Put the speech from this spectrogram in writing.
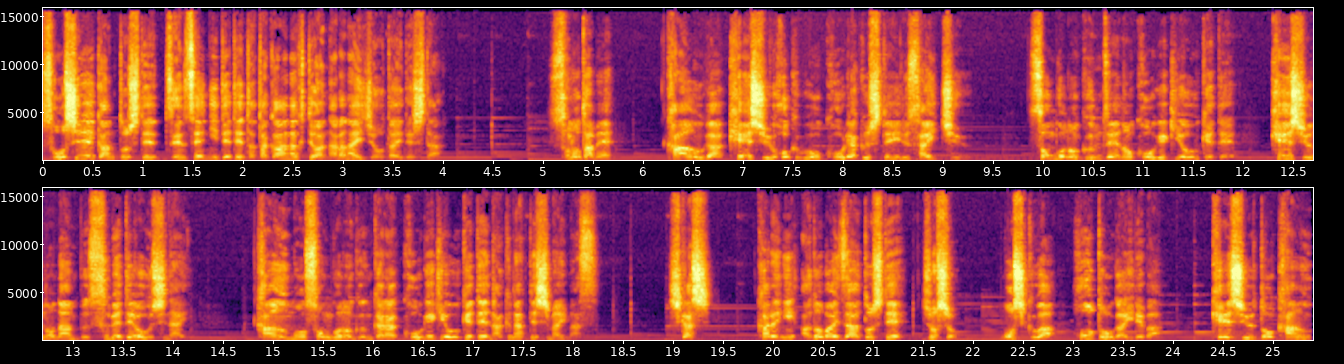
総司令官として前線に出て戦わなくてはならない状態でした。そのため関羽が慶州北部を攻略している最中孫悟の軍勢の攻撃を受けて慶州の南部全てを失い関羽も孫悟の軍から攻撃を受けて亡くなってしまいます。しかし彼にアドバイザーとして序書もしくは宝刀がいれば慶州と関羽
